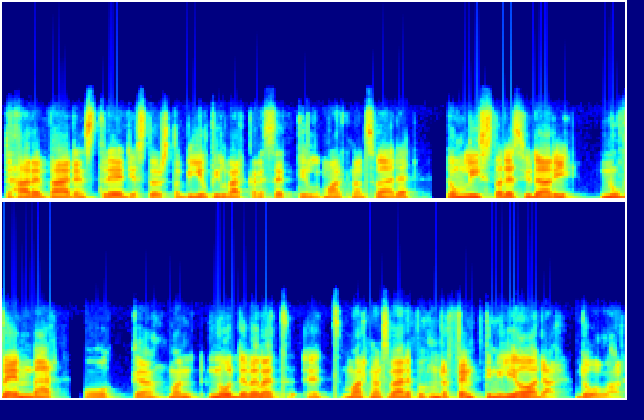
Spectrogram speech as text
det här är världens tredje största biltillverkare sett till marknadsvärde. De listades ju där i november och eh, man nådde väl ett, ett marknadsvärde på 150 miljarder dollar,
